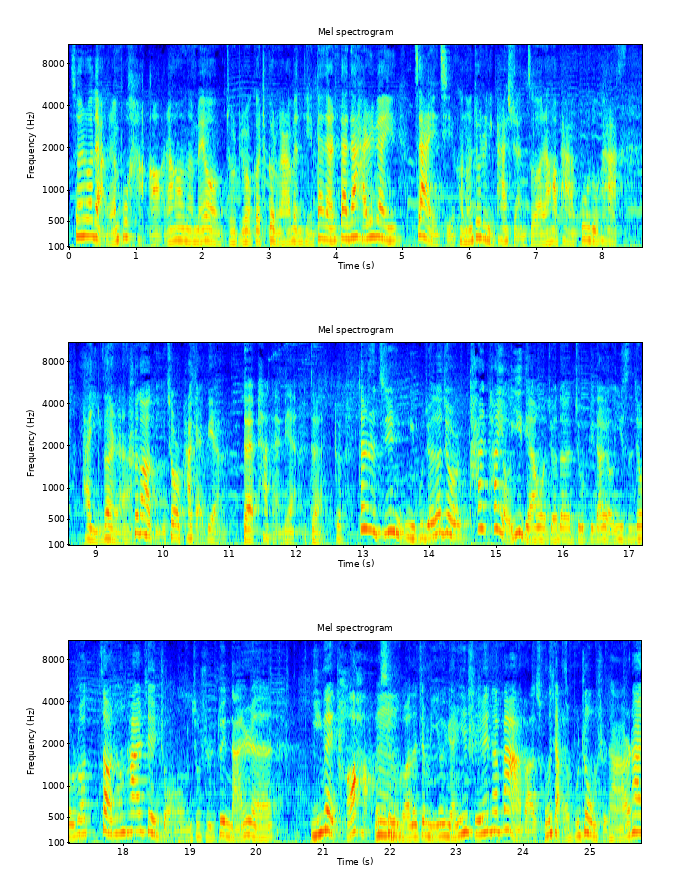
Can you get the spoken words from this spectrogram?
虽然说两个人不好，然后呢没有就是比如各各种各样的问题，但是大家还是愿意在一起，可能就是你怕选择，然后怕孤独，怕怕一个人。说到底就是怕改变，对，怕改变，对对。但是其实你不觉得就是他他有一点，我觉得就比较有意思，就是说造成他这种就是对男人。一味讨好的性格的这么一个原因，是因为他爸爸从小就不重视他，而他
